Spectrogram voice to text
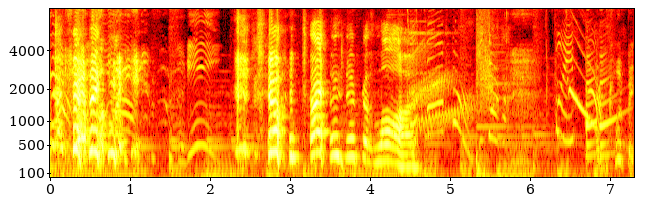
I can't believe. Two entirely different laws. I'm clipping.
